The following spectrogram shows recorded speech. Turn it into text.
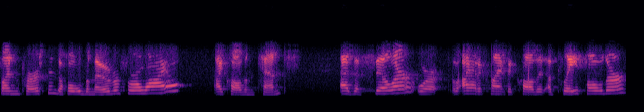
fun person to hold them over for a while. I call them temps. As a filler, or I had a client that called it a placeholder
